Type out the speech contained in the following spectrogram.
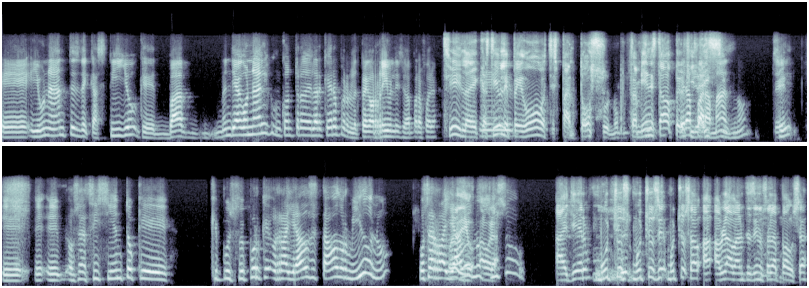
eh, y una antes de Castillo, que va en diagonal en contra del arquero, pero le pega horrible y se va para afuera. Sí, la de Castillo le eh, pegó espantoso, ¿no? También estaba perfiladísimo. Era para más, ¿no? Sí. Eh, o sea, sí siento que, que pues fue porque Rayados estaba dormido, ¿no? O sea, Rayados no quiso ayer muchos, muchos, muchos hablaban antes de irnos a la pausa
